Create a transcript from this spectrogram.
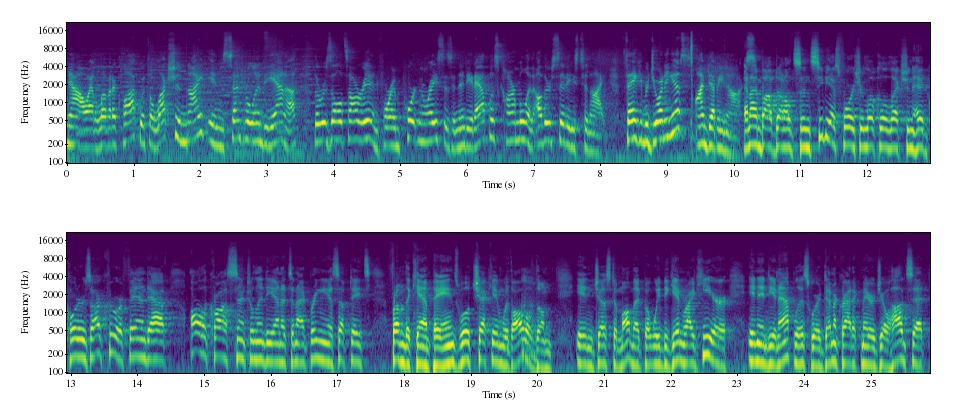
now at 11 o'clock with election night in central Indiana. The results are in for important races in Indianapolis, Carmel, and other cities tonight. Thank you for joining us. I'm Debbie Knox. And I'm Bob Donaldson. CBS 4 is your local election headquarters. Our crew are fanned out all across central Indiana tonight, bringing us updates from the campaigns. We'll check in with all of them in just a moment, but we begin right here in Indianapolis, where Democratic Mayor Joe Hogsett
